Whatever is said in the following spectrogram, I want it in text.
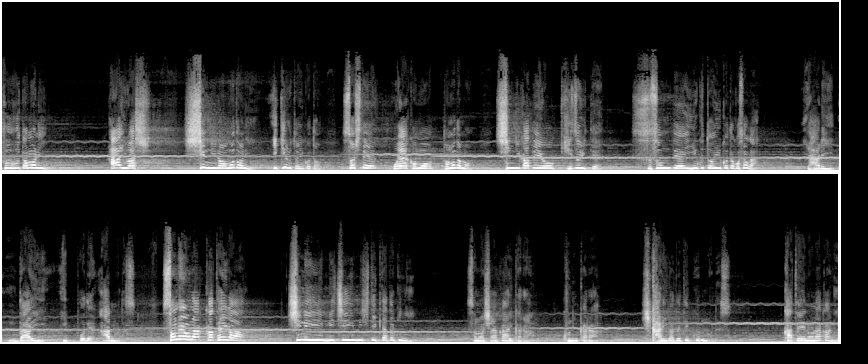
夫婦ともに愛はし真理のもとに生きるということ。そして親子も友ども真理家庭を築いて進んでいくということこそがやはり第一歩であるのです。そのような家庭が地に満ち満ちてきた時にその社会から国から光が出てくるのです。家庭の中に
